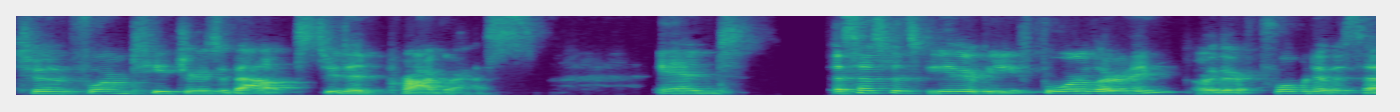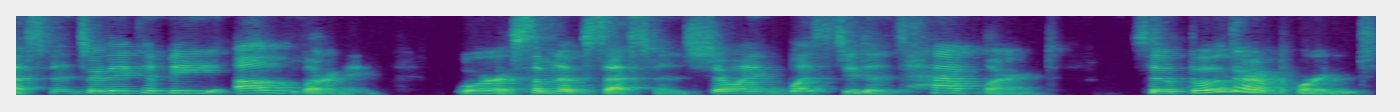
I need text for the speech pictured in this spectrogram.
to inform teachers about student progress. And assessments can either be for learning or they're formative assessments, or they can be of learning or summative assessments showing what students have learned. So both are important.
